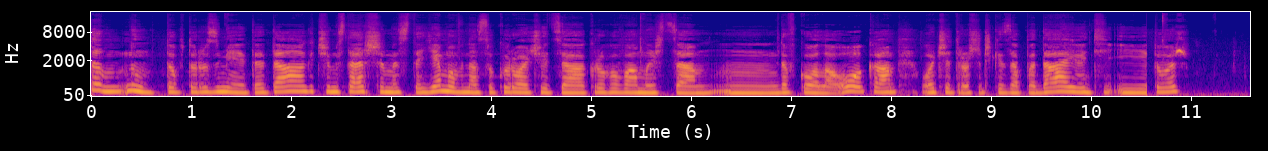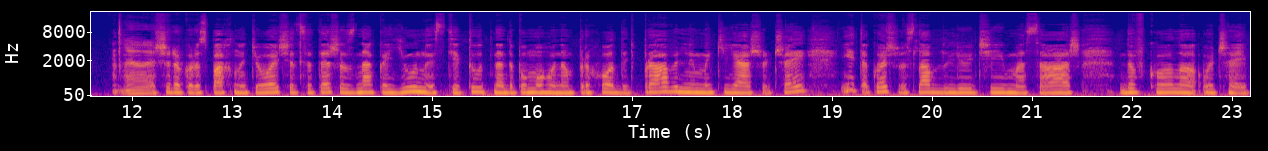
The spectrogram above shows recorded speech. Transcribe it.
там, ну, тобто, розумієте, так, чим старше ми стаємо, в нас укорочується кругова мишця довкола ока, очі трошечки западають, і тож. е, Широко розпахнуті очі це теж ознака юності. Тут на допомогу нам приходить правильний макіяж очей і також розслаблюючий масаж довкола очей.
